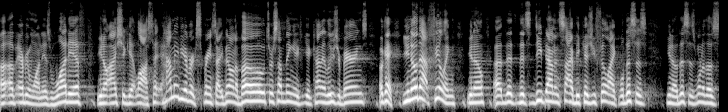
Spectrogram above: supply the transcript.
uh, of everyone is what if you know, I should get lost. How many of you ever experienced that? You've been on a boat or something, you, you kind of lose your bearings. Okay, you know that feeling, you know, uh, that, that's deep down inside because you feel like, well, this is, you know, this is one of those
